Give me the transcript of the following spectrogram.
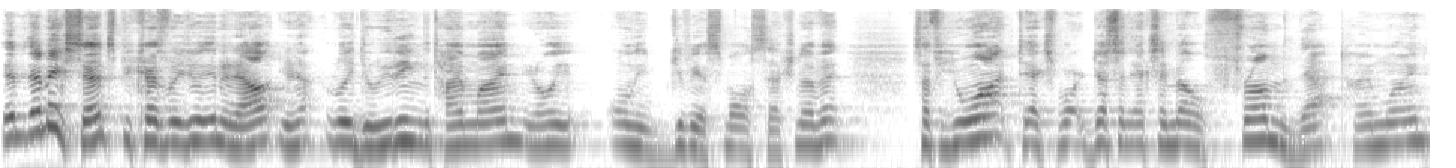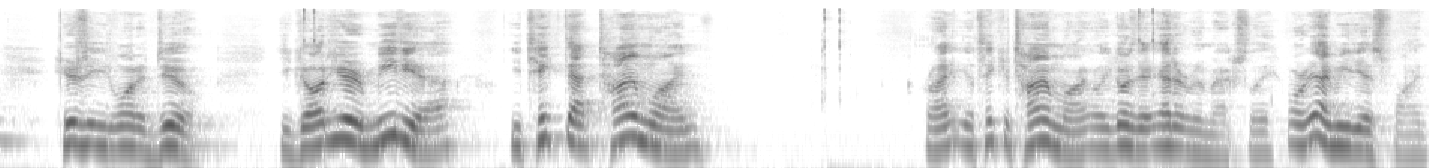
And that makes sense because when you do in and out, you're not really deleting the timeline. You're only only giving a small section of it. So if you want to export just an XML from that timeline, here's what you'd want to do. You go to your media, you take that timeline, right? You'll take your timeline, or you go to the edit room actually, or yeah, media is fine.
